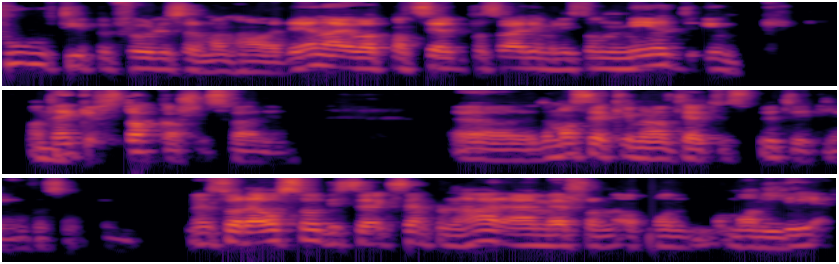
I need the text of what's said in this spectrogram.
två typer følelser man har. Det ene er ju at man ser på Sverige med sånn medynk. Man tenker 'stakkars Sverige'. Uh, det er masse kriminalitetsutvikling. Men så det også disse eksemplene her er mer sånn at man, man ler.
